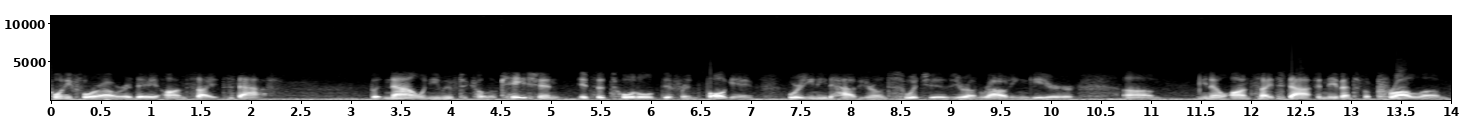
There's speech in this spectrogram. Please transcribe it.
24 hour a day on site staff but now when you move to co-location, it's a total different ballgame where you need to have your own switches, your own routing gear, um, you know, on-site staff in the event of a problem.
